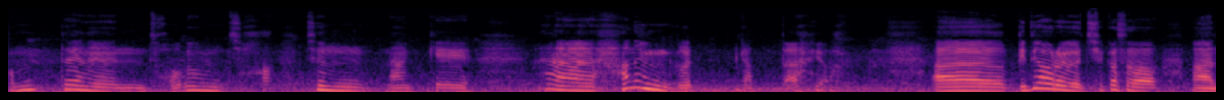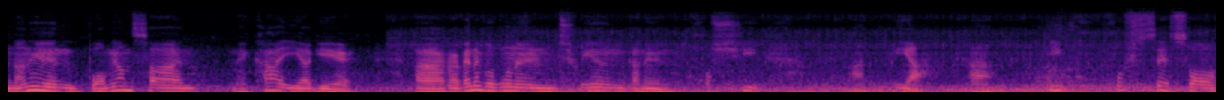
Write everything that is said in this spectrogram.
한때는 조금 짜 증나게 아, 하는 것 같아요. 아, 비디오를 찍어서 아, 나는 보면서 내가 이야기해. 아, 라베나 공원은 주인 가는 곳이 아니야. 아, 이 곳에서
